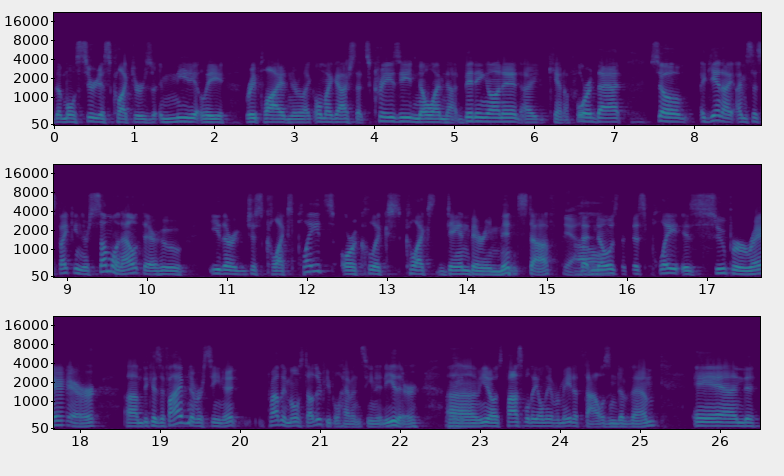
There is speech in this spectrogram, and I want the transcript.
the most serious collectors immediately replied, and they were like, "Oh my gosh, that's crazy! No, I'm not bidding on it. I can't afford that." So again, I, I'm suspecting there's someone out there who either just collects plates or collects collects Danbury Mint stuff Yeah. that Oh. knows that this plate is super rare. Um, because if I've never seen it, probably most other people haven't seen it either. Right. Um, you know, it's possible they only ever made a thousand of them, and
